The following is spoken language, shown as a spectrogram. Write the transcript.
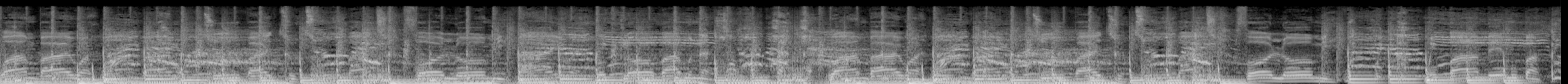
one by one. Two by two Follow me. Global Munash One by one. Two by two. Follow me. Mubambe mubambe.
